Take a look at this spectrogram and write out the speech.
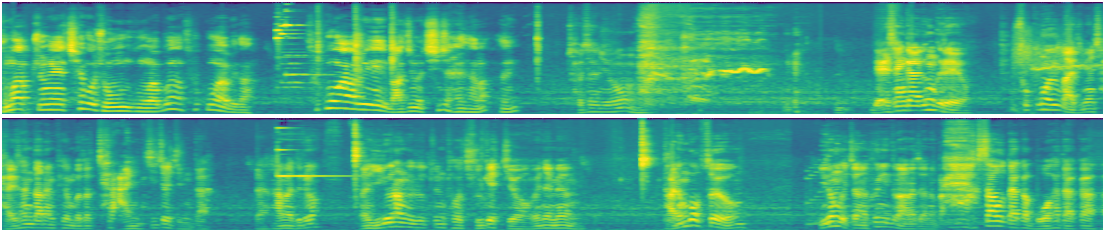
궁합 중에 최고 좋은 궁합은 속궁합이다. 속궁합이 맞으면 진짜 잘 사나? 선생님? 잘 살죠. 내 생각은 그래요. 속궁합이 맞으면 잘 산다는 표현보다 잘 안 찢어진다. 한마디로 아, 이혼 확률도 좀 더 줄겠죠. 왜냐면 다른 거 없어요. 이런 거 있잖아. 흔히들 말하잖아. 막 싸우다가 뭐 하다가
